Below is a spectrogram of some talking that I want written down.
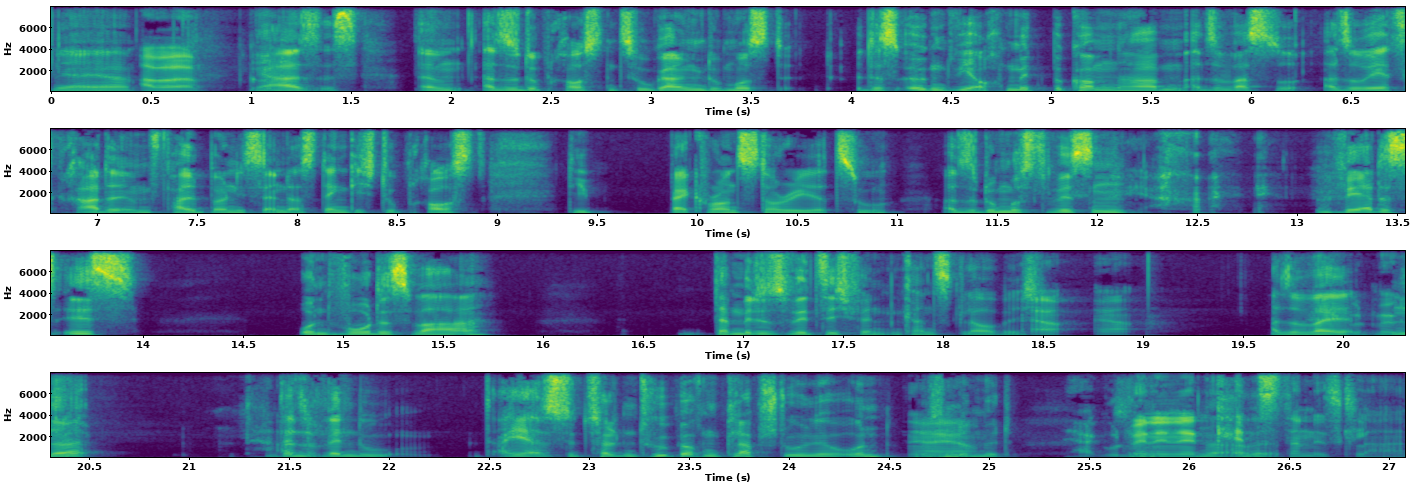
Ja, ja. Aber Ja, es ist, ähm, also du brauchst einen Zugang, du musst das irgendwie auch mitbekommen haben. Also was so, also jetzt gerade im Fall Bernie Sanders denke ich, du brauchst die Background Story dazu. Also du musst wissen, ja, wer das ist und wo das war, damit du es witzig finden kannst, glaube ich. ja, ja. Also weil, möglich. ne, wenn, Also- wenn du, ah ja, es sitzt halt ein Typ auf dem Klappstuhl, ja und? Ja, Was ja. damit? Ja, gut, So, wenn du ihn nicht na, kennst, aber- dann ist klar.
